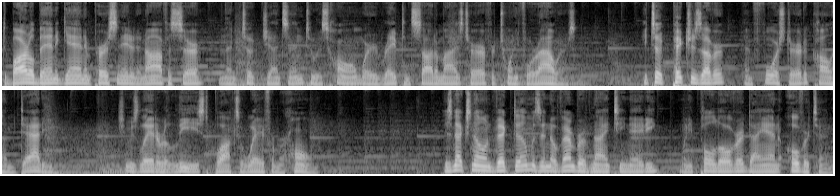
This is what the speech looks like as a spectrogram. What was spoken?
De Bardeleben again impersonated an officer and then took Jensen to his home where he raped and sodomized her for 24 hours. He took pictures of her and forced her to call him daddy. She was later released blocks away from her home. His next known victim was in November of 1980 when he pulled over Diane Overton.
